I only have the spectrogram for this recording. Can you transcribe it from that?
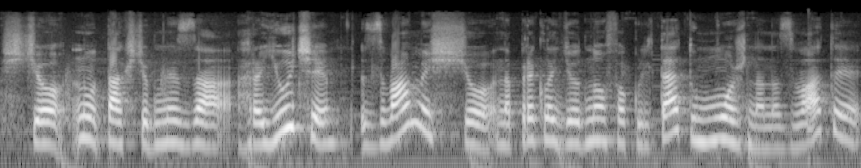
що ну так, щоб не заграючи з вами, що на прикладі одного факультету можна назвати,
